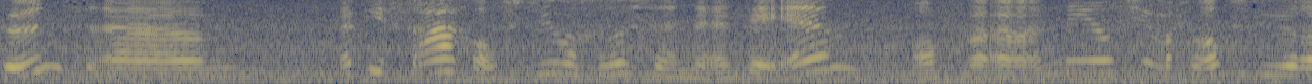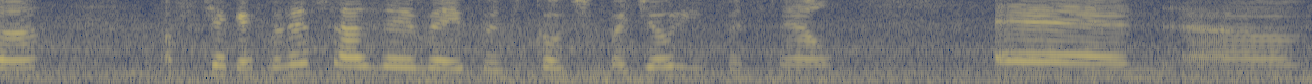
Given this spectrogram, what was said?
kunt. Uh, heb je vragen of stuur me gerust een, een DM of uh, een mailtje. Mag je me ook sturen. Of check even mijn website www.coachingbyjody.nl En um,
